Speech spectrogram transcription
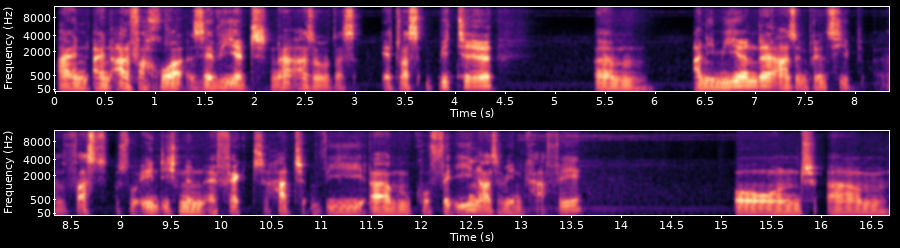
ein, ein Alfajor serviert. Ne? Also das etwas bittere, ähm, animierende, also im Prinzip fast so ähnlichen Effekt hat wie ähm, Koffein, also wie ein Kaffee. Und ähm,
